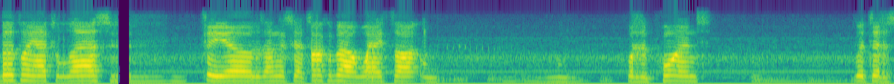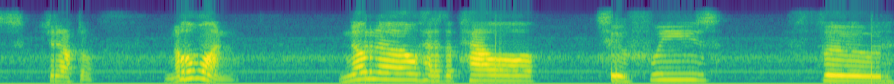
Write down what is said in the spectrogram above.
with my actual last videos, I'm just gonna talk about what I thought was important with this chapter. Number one, Nono has the power to freeze food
